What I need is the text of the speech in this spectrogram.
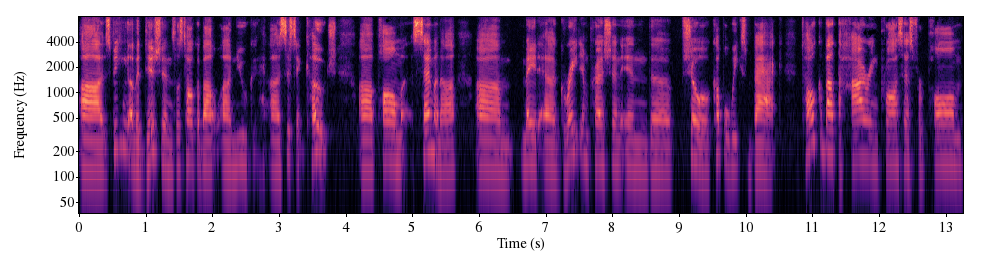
Uh, speaking of additions, let's talk about a new uh, assistant coach. Uh, Pom Simona um, made a great impression in the show a couple weeks back. Talk about the hiring process for Pom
